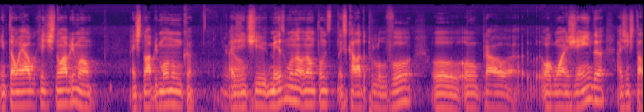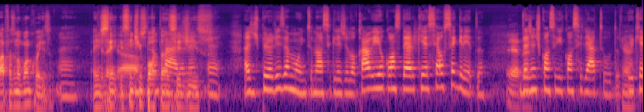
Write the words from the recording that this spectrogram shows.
Então é algo que a gente não abre mão. A gente não abre mão nunca. Legal. A gente, mesmo não, não tão escalado para o louvor ou, ou para alguma agenda, a gente está lá fazendo alguma coisa. É. A gente se- sente importância para, né? disso. É. A gente prioriza muito nossa igreja local e eu considero que esse é o segredo É, da né? gente conseguir conciliar tudo. É. Porque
